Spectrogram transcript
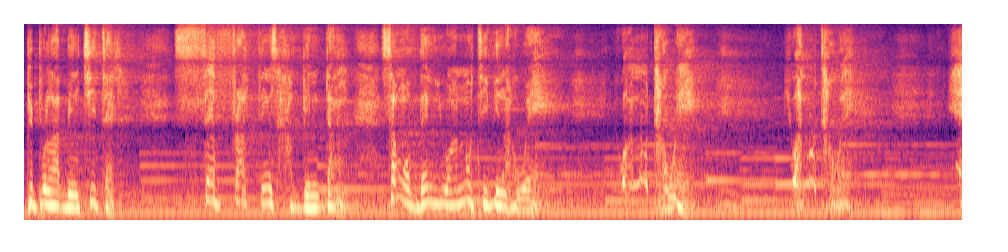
people have been cheated, several things have been done. Some of them you are not even aware. You are not aware. You are not aware. Yeah.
